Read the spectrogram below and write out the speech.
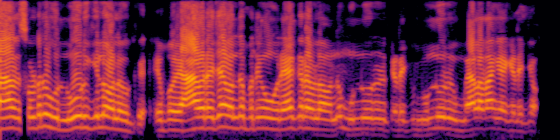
நான் சொல்றது ஒரு நூறு கிலோ அளவுக்கு. இப்போ ஆவரேஜா வந்து பார்த்தீங்கன்னா ஒரு ஏக்கர் அளவில் வந்து முந்நூறு கிடைக்கும் முந்நூறு மேலே தாங்க கிடைக்கும்.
